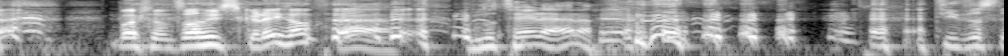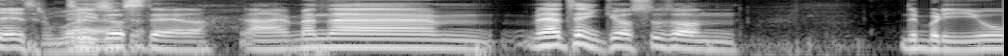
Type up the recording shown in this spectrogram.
Bare sånn så han husker det, ikke sant? Ja, ja. Noter det her, da. Tid og sted. Trond. Tid og sted, da. Nei, men, eh, men jeg tenker jo også sånn Det blir jo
